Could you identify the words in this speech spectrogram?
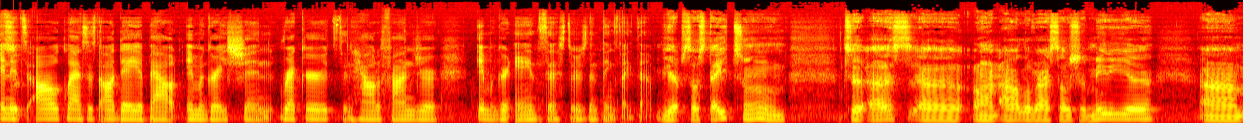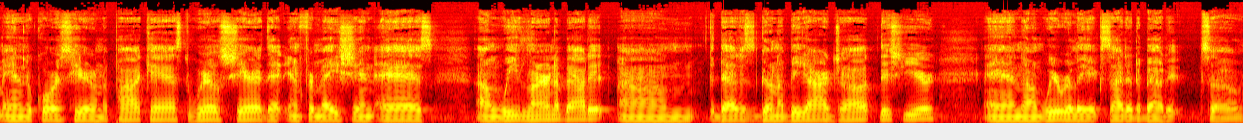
And so, it's all classes all day about immigration records and how to find your immigrant ancestors and things like that. Yep. So stay tuned to us uh, on all of our social media. Um, and of course, here on the podcast, we'll share that information as um, we learn about it. Um, that is going to be our job this year and um, we're really excited about it. So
